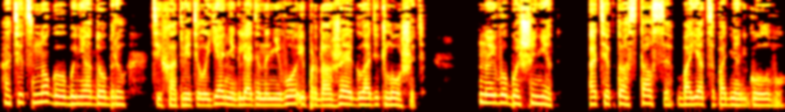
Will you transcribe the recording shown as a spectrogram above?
«Отец многого бы не одобрил», — тихо ответила я, не глядя на него и продолжая гладить лошадь. «Но его больше нет, а те, кто остался, боятся поднять голову».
